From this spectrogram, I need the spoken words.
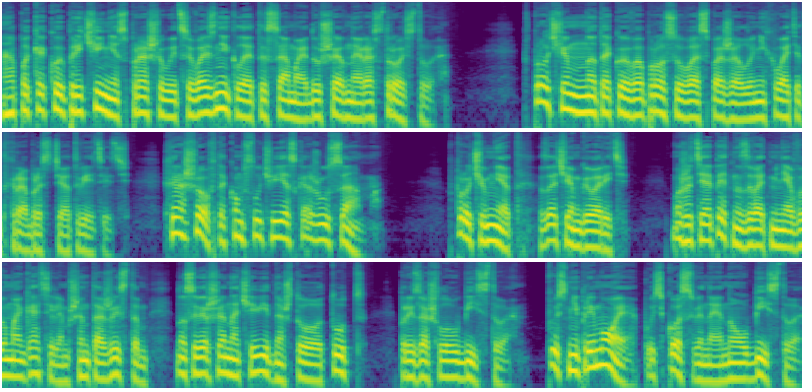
А по какой причине, спрашивается, возникло это самое душевное расстройство? Впрочем, на такой вопрос у вас, пожалуй, не хватит храбрости ответить. Хорошо, в таком случае я скажу сам. Впрочем, нет, зачем говорить? Можете опять называть меня вымогателем, шантажистом, но совершенно очевидно, что тут произошло убийство. Пусть не прямое, пусть косвенное, но убийство.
